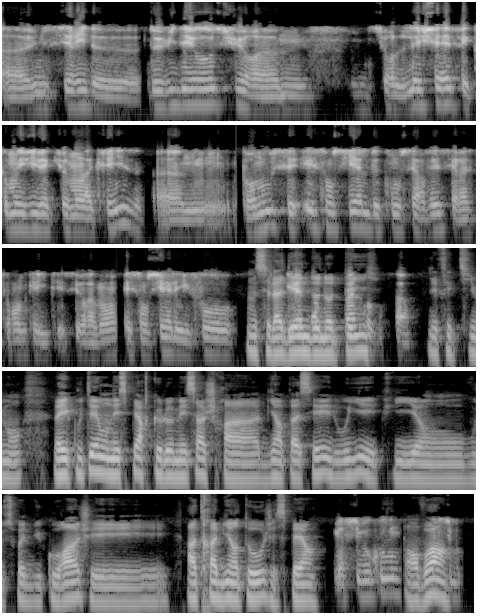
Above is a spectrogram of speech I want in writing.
euh, une série de, de vidéos sur... Euh, sur les chefs et comment ils vivent actuellement la crise. Euh, pour nous, c'est essentiel de conserver ces restaurants de qualité. C'est vraiment essentiel et il faut. C'est l'ADN de notre pays. Effectivement. Bah, écoutez, on espère que le message sera bien passé, Edoui, et puis on vous souhaite du courage et à très bientôt, j'espère. Merci beaucoup. Au revoir. Merci beaucoup.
